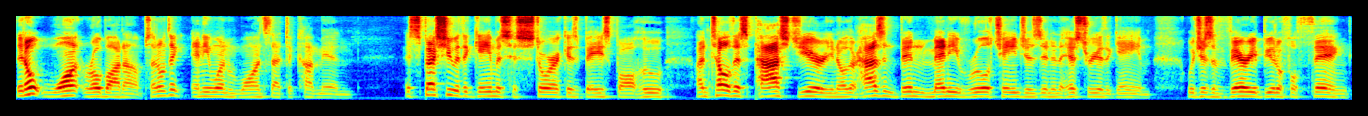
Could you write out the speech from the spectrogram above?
they don't want robot umps. I don't think anyone wants that to come in, especially with a game as historic as baseball who until this past year, you know, there hasn't been many rule changes in the history of the game, which is a very beautiful thing.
